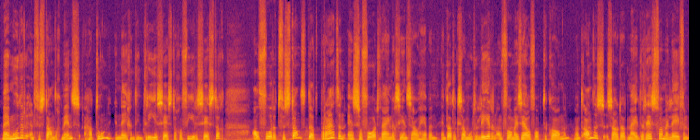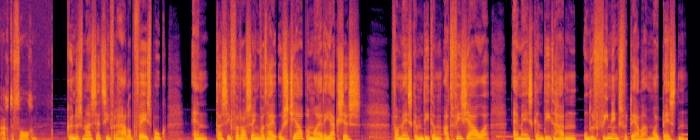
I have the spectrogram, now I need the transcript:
Mijn moeder, een verstandig mens, had toen, in 1963 of 64, al voor het verstand dat praten enzovoort weinig zin zou hebben. En dat ik zou moeten leren om voor mijzelf op te komen, want anders zou dat mij de rest van mijn leven achtervolgen. Kundersma zet zijn verhaal op Facebook. En dat is een verrassing wordt hij oestjelpen met reacties. Van mensen die hem advies jouwen en mensen die haar ondervindings vertellen met pesten.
